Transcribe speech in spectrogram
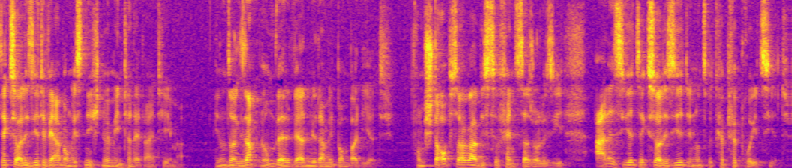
Sexualisierte Werbung ist nicht nur im Internet ein Thema. In unserer gesamten Umwelt werden wir damit bombardiert. Vom Staubsauger bis zur Fensterjalousie. Alles wird sexualisiert in unsere Köpfe projiziert.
